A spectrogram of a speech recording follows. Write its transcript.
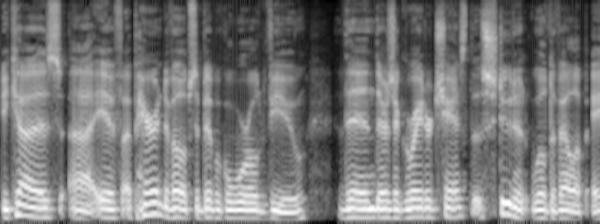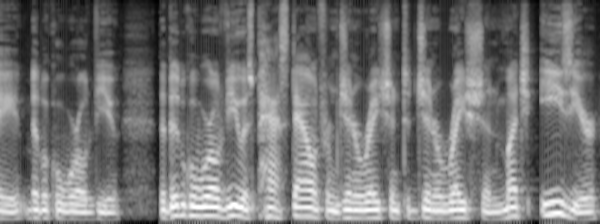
Because uh, if a parent develops a biblical worldview, then there's a greater chance that the student will develop a biblical worldview. The biblical worldview is passed down from generation to generation much easier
